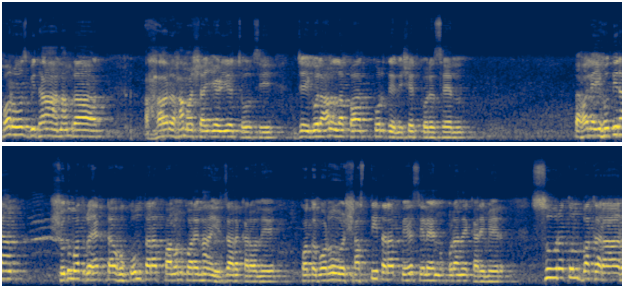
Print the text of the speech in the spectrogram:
ফরজ বিধান আমরা হার হামাশায় এড়িয়ে চলছি, যেগুলো আল্লাহ পাক করতে নিষেধ করেছেন। তাহলে ইহুদিরা শুধুমাত্র একটা হুকুম তারা পালন করে নাই, যার কারণে কত বড় শাস্তি তারা পেয়েছিলেন কোরআনে কারিমের। সুরাতুল বাকারার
